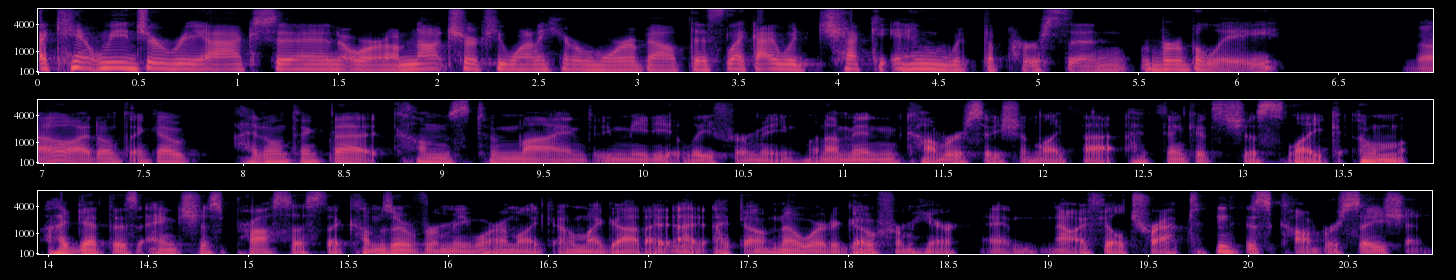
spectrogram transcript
I can't read your reaction, or I'm not sure if you want to hear more about this. Like I would check in with the person verbally no, I don't think I I don't think that comes to mind immediately for me when I'm in conversation like that. I think it's just like um, I get this anxious process that comes over me where I'm like, oh my god, I I don't know where to go from here, and now I feel trapped in this conversation.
